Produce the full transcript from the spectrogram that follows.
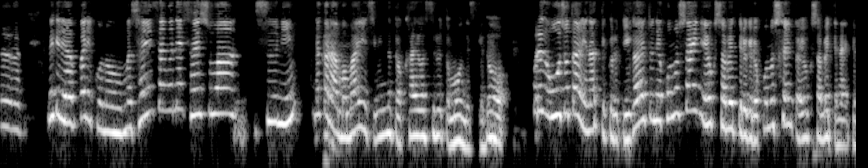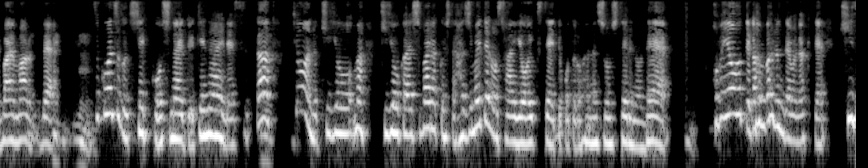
うん。だけどやっぱりこの、まあ、社員さんがね、最初は数人、だからもう毎日みんなと会話すると思うんですけど、これが大所帯になってくると意外とね、この社員にはよく喋ってるけど、この社員とはよく喋ってないって場合もあるので、うん、そこはちょっとチェックをしないといけないですが、うん、今日はあの企業、まあ企業からしばらくして初めての採用育成ということの話をしているので、褒めようって頑張るんではなくて、気づい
